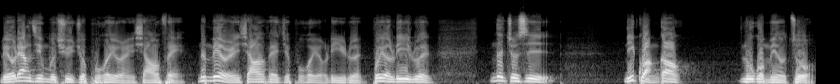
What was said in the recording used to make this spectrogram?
流量进不去就不会有人消费，那没有人消费就不会有利润，不会有利润，那就是你广告如果没有做，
